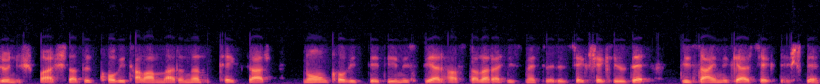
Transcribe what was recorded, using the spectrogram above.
dönüş başladı. Covid alanlarının tekrar non-Covid dediğimiz diğer hastalara hizmet verilecek şekilde dizaynı gerçekleşti.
